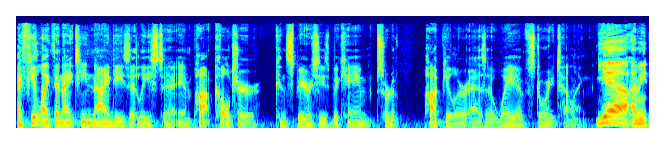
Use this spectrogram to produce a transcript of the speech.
I feel like the 1990s, at least uh, in pop culture, conspiracies became sort of popular as a way of storytelling. Yeah, I mean,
